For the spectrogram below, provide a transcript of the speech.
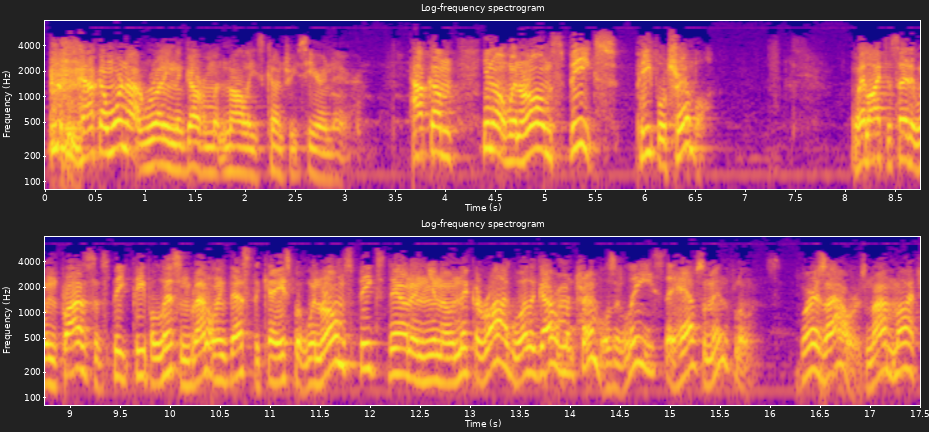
How come we're not running the government in all these countries here and there? How come, you know, when Rome speaks, people tremble? We like to say that when Protestants speak, people listen, but I don't think that's the case. But when Rome speaks down in, you know, Nicaragua, the government trembles. At least they have some influence. Where's ours? Not much.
